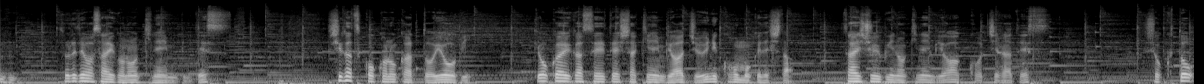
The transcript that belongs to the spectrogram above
それでは最後の記念日です。4月9日土曜日協会が制定した記念日は12項目でした。最終日の記念日はこちらです。食と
